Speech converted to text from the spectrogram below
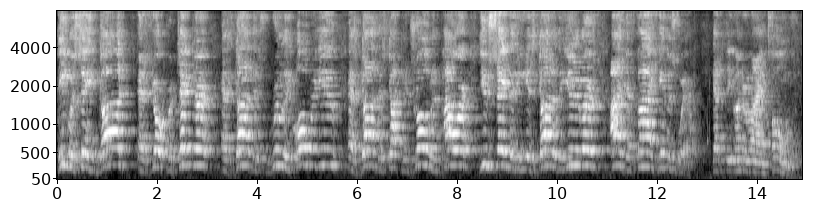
he was saying, God, as your protector, as God that's ruling over you, as God that's got control and power, you say that He is God of the universe, I defy Him as well. That's the underlying tone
